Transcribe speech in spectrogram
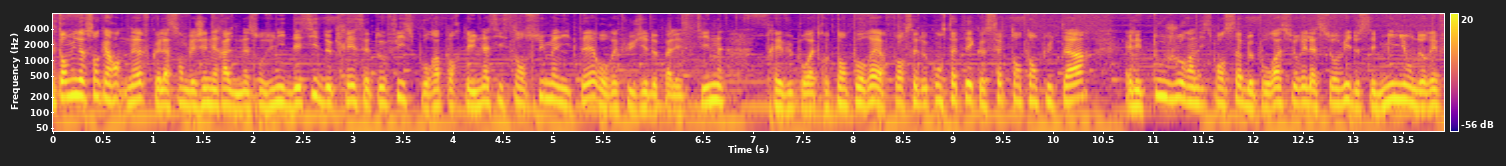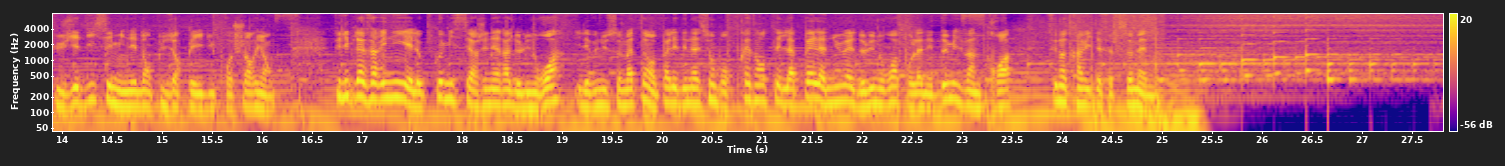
C'est en 1949 que l'Assemblée générale des Nations Unies décide de créer cet office pour apporter une assistance humanitaire aux réfugiés de Palestine. Prévue pour être temporaire, force est de constater que 70 ans plus tard, elle est toujours indispensable pour assurer la survie de ces millions de réfugiés disséminés dans plusieurs pays du Proche-Orient. Philippe Lazzarini est le commissaire général de l'UNRWA. Il est venu ce matin au Palais des Nations pour présenter l'appel annuel de l'UNRWA pour l'année 2023. C'est notre invité cette semaine.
